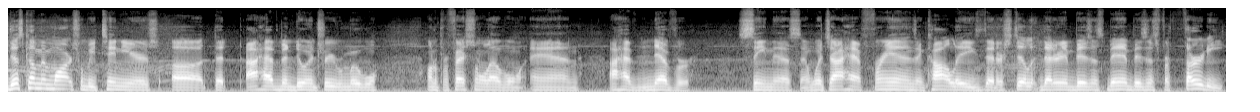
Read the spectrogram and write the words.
This coming March will be 10 years uh, that I have been doing tree removal on a professional level, and I have never seen this, and which I have friends and colleagues that are still that are in business, been in business for 30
